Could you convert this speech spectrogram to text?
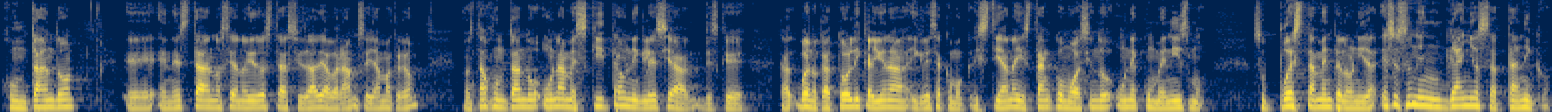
juntando eh, en esta, no sé si han oído, esta ciudad de Abraham, se llama creo, donde están juntando una mezquita, una iglesia, bueno, católica y una iglesia como cristiana y están como haciendo un ecumenismo, supuestamente la unidad. Eso es un engaño satánico.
